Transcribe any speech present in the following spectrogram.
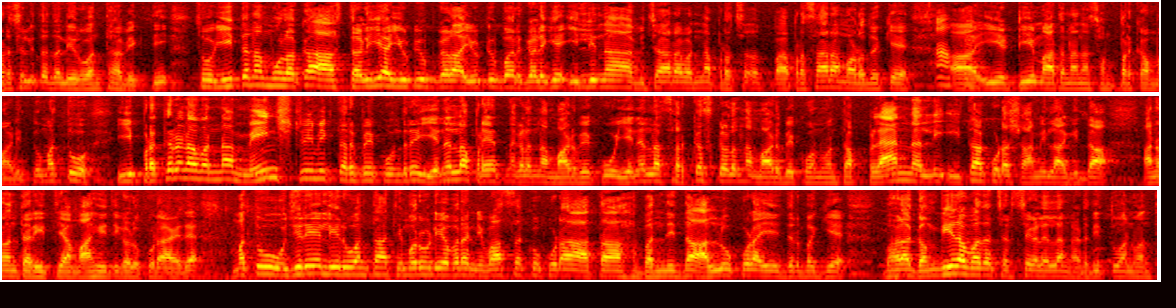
ಪ್ರಚಲಿತದಲ್ಲಿರುವಂತಹ ವ್ಯಕ್ತಿ. ಸೊ ಈತನ ಮೂಲಕ ಆ ಸ್ಥಳೀಯ ಯೂಟ್ಯೂಬ್ಗಳ ಯೂಟ್ಯೂಬರ್ಗಳಿಗೆ ಇಲ್ಲಿನ ವಿಚಾರವನ್ನು ಪ್ರಸಾರ ಮಾಡೋದಕ್ಕೆ ಈ ಟೀಮ್ ಆತನನ್ನು ಸಂಪರ್ಕ ಮಾಡಿತ್ತು. ಮತ್ತು ಈ ಪ್ರಕರಣವನ್ನು ಮೇನ್ ಸ್ಟ್ರೀಮಿಗೆ ತರಬೇಕು ಅಂದರೆ ಏನೆಲ್ಲ ಪ್ರಯತ್ನಗಳನ್ನು ಮಾಡಬೇಕು ಏನೆಲ್ಲ ಸರ್ಕಸ್ಗಳನ್ನು ಮಾಡಬೇಕು ಅನ್ನುವಂಥ ಪ್ಲಾನ್ನಲ್ಲಿ ಈತ ಕೂಡ ಶಾಮೀಲಾಗಿದ್ದ ಅನ್ನುವಂಥ ರೀತಿಯ ಮಾಹಿತಿಗಳು ಕೂಡ ಇದೆ. ಮತ್ತು ಉಜಿರೆಯಲ್ಲಿರುವಂಥ ತಿಮರೋಡಿಯವರ ನಿವಾಸಕ್ಕೂ ಕೂಡ ಆತ ಬಂದಿದ್ದ. ಅಲ್ಲೂ ಕೂಡ ಇದರ ಬಗ್ಗೆ ಬಹಳ ಗಂಭೀರವಾದ ಚರ್ಚೆಗಳೆಲ್ಲ ನಡೆದಿತ್ತು ಅನ್ನುವಂಥ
